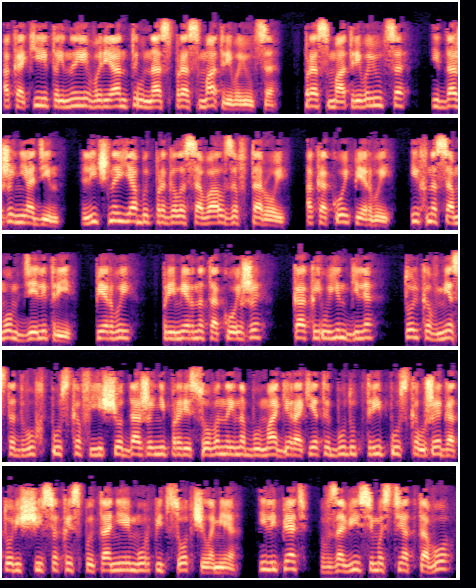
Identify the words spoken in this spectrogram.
А какие-то иные варианты у нас просматриваются. Просматриваются, и даже не один. Лично я бы проголосовал за второй. А какой первый? Их на самом деле три. Первый, примерно такой же, как и у Ингеля, только вместо двух пусков еще даже не прорисованной на бумаге ракеты будут три пуска уже готовящиеся к испытанию МУР-500 Челоме, или пять, в зависимости от того,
